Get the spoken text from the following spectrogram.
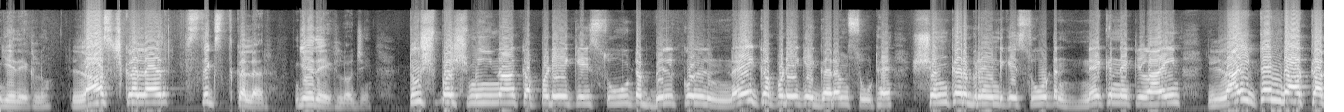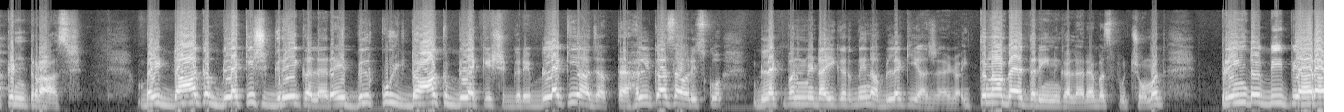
ये देख लो। Last colour six colour. ये देख लो जी। टुश पश्मीना कपड़े के सूट बिल्कुल नए कपड़े के गरम सूट है। शंकर ब्रांड के suit, neck neck line light and dark का कंट्रास्ट। भाई डार्क ब्लैकिश ग्रे कलर है। बिल्कुल डार्क ब्लैकिश ग्रे ब्लैक ही आ जाता है। हल्का सा और इसको ब्लैक पन में डाई कर देना ब्लैक ही आ जाएगा। इतना बेहतरीन कलर है, बस पूछो मत। प्रिंट भी प्यारा,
